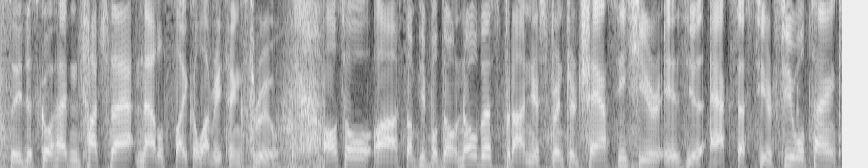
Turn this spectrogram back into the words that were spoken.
So you just go ahead and touch that and that'll cycle everything through. Also, uh, some people don't know this, but on your Sprinter chassis here is your access to your fuel tank.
